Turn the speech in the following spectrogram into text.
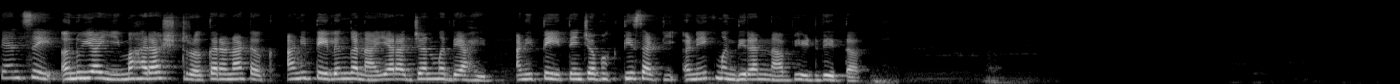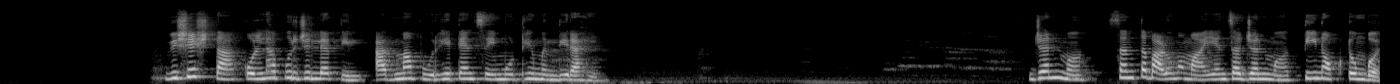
त्यांचे अनुयायी महाराष्ट्र, कर्नाटक आणि तेलंगणा या राज्यांमध्ये आहेत आणि ते त्यांच्या भक्तीसाठी अनेक मंदिरांना भेट देतात. विशेषतः कोल्हापूर जिल्ह्यातील आदमापूर हे त्यांचे मोठे मंदिर आहे. जन्म संत बाळूमामा यांचा जन्म तीन ऑक्टोबर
